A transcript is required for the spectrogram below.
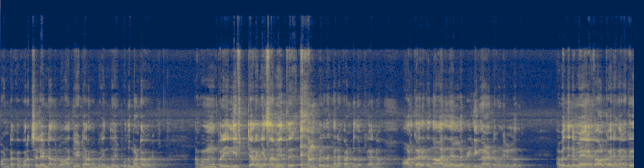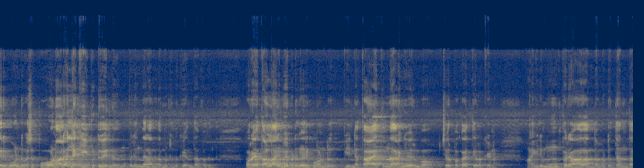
പണ്ടൊക്കെ കുറച്ചല്ലേ ഉണ്ടാകുന്നുള്ളൂ ആദ്യമായിട്ട് ഇറങ്ങുമ്പോൾ എന്തോ ഒരു പുതുമ ഉണ്ടാവുമല്ലോ അപ്പോൾ മൂപ്പര് ഈ ലിഫ്റ്റ് ഇറങ്ങിയ സമയത്ത് മൂപ്പരിത് ഇങ്ങനെ കണ്ടു നോക്കി. കാരണം ആൾക്കാരൊക്കെ നാല് നിലയുള്ള ബിൽഡിങ്ങാണ് കേട്ടോ ടൗണിലുള്ളത് അപ്പോൾ ഇതിന്റെ മേലൊക്കെ ആൾക്കാരിങ്ങനെ കയറി പോകുന്നുണ്ട് പക്ഷെ പോണോലല്ല കീപ്പിട്ട് വരുന്നത്. മൂപ്പര് ഇങ്ങനെ അന്തം വിട്ട് നിൽക്കുക. എന്താ അപ്പോൾ കുറേ തള്ളാരും മേപ്പിട്ട് കയറി പോകുന്നുണ്ട് പിന്നെ താഴത്തുനിന്ന് ഇറങ്ങി വരുമ്പോൾ ചെറുപ്പക്കാരത്തികളൊക്കെയാണ് അതിൽ മൂപ്പരാകെ അന്തം വിട്ട് ഇതെന്താ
